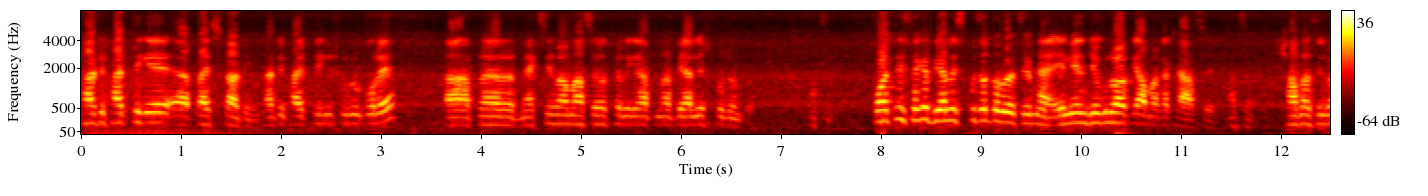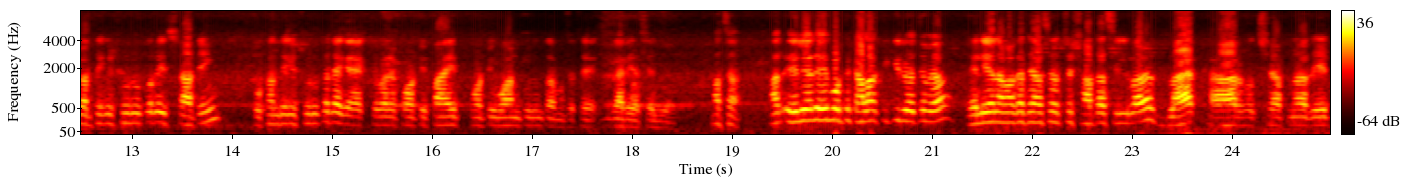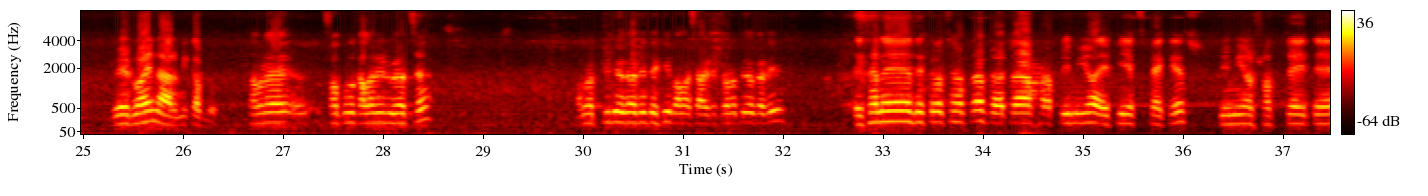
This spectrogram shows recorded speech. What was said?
থার্টি ফাইভ থেকে প্রাইস স্টার্টিং থার্টি ফাইভ থেকে শুরু করে আপনার ম্যাক্সিমাম আছে হচ্ছে লেগে আপনার বিয়াল্লিশ পর্যন্ত। পঁয়ত্রিশ থেকে বিয়াল্লিশ পর্যন্ত রয়েছে হ্যাঁ। এলিয়ান যেগুলো আর কি আমার কাছে আছে। আচ্ছা। সাদা সিলভার থেকে শুরু করে স্টার্টিং ওখান থেকে শুরু করে একেবারে ফর্টি ফাইভ ফর্টি ওয়ান পর্যন্ত আমার কাছে গাড়ি আছে এলিয়ান আচ্ছা। আর এলিয়ান এই মুহূর্তে কালার কি কি রয়েছে ভাইয়া? এলিয়ান আমার কাছে আছে হচ্ছে সাদা সিলভার ব্ল্যাক আর হচ্ছে আপনার রেড রেড ওয়াইন আর মিকা ব্লু তারপরে সবগুলো কালারই রয়েছে। আমরা প্রিমিয় গাড়ি দেখি বাবা সাইডের জনপ্রিয় গাড়ি। এখানে দেখতে পাচ্ছেন আপনার একটা প্রিমিয়ার এপিএক্স প্যাকেজ প্রিমিয়ার সবচাইতে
